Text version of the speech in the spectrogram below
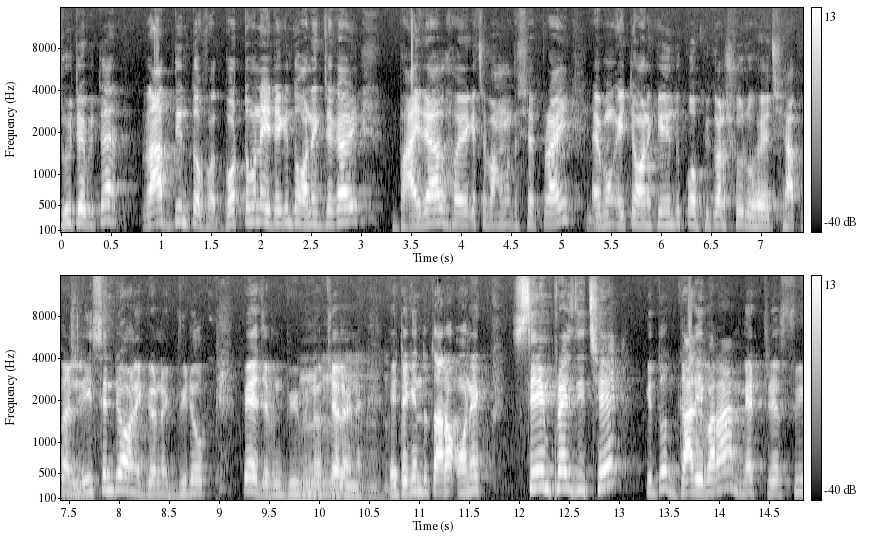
দুইটা ভিতরে রাত দিন তফাৎ। বর্তমানে এটা কিন্তু অনেক জায়গায় ভাইরাল হয়ে গেছে বাংলাদেশে প্রায় এবং এটা অনেকে কিন্তু কপি করা শুরু হয়েছে। আপনারা রিসেন্টলি অনেক অনেক ভিডিও পেয়ে যাবেন বিভিন্ন চ্যানেলে এটা কিন্তু তারা অনেক সেম প্রাইস দিচ্ছে কিন্তু গাড়ি ভাড়া ম্যাট্রেস ফ্রি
